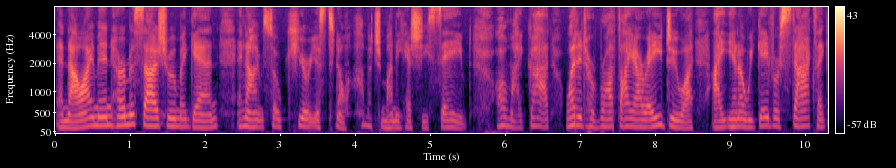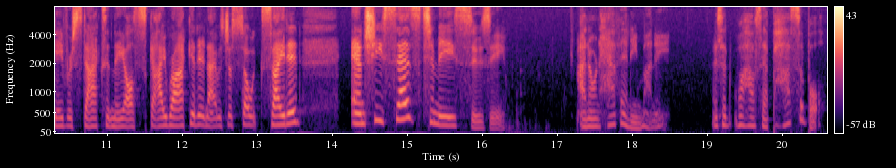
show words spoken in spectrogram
And now I'm in her massage room again, and now I'm so curious to know how much money has she saved. Oh my God, what did her Roth IRA do? I, I, you know, we gave her stocks. I gave her stocks, and they all skyrocketed, and I was just so excited. And she says to me, Susie, I don't have any money. I said, Well, how's that possible?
